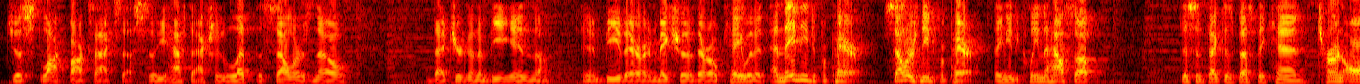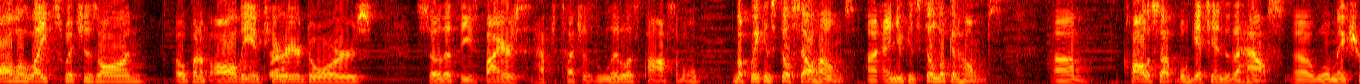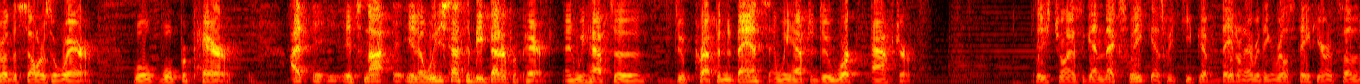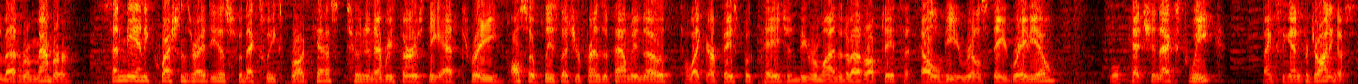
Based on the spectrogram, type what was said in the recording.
just lockbox access. So you have to actually let the sellers know that you're going to be in the and be there and make sure that they're okay with it. And they need to prepare. Sellers need to prepare. They need to clean the house up, disinfect as best they can, turn all the light switches on, open up all the interior doors so that these buyers have to touch as little as possible. Look, we can still sell homes uh, and you can still look at homes. Um, call us up, we'll get you into the house. Uh, we'll make sure the seller's aware. We'll, we'll prepare. I, it's not, you know, we just have to be better prepared and we have to do prep in advance and we have to do work after. Please join us again next week as we keep you up to date on everything real estate here in Southern Nevada. Remember, send me any questions or ideas for next week's broadcast. Tune in every Thursday at 3. Also, please let your friends and family know to like our Facebook page and be reminded about our updates at LV Real Estate Radio. We'll catch you next week. Thanks again for joining us.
